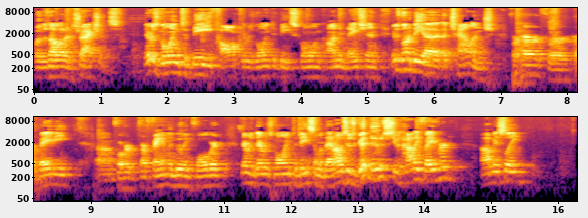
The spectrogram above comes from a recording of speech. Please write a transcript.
where there's not a lot of distractions. There was going to be talk, there was going to be scorn, condemnation. There was going to be a, a challenge for her, for her baby, um, for her, her, family moving forward. There was, there was going to be some of that. Obviously, it was good news. She was highly favored, obviously.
